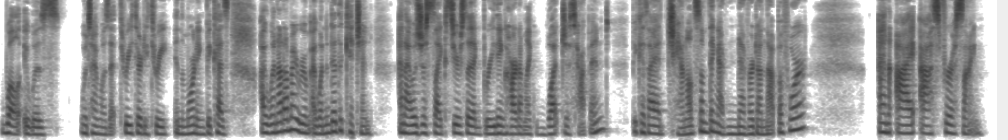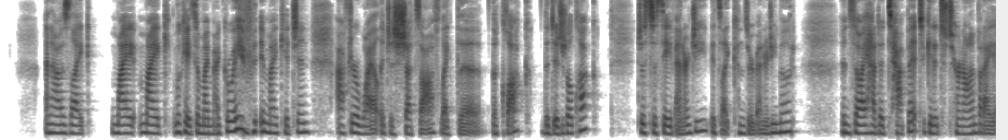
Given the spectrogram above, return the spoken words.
well, it was, what time was it? 3.33 in the morning because I went out of my room. I went into the kitchen and I was just like, seriously, like breathing hard. I'm like, what just happened? Because I had channeled something. I've never done that before. And I asked for a sign and I was like, my my okay so my microwave in my kitchen after a while it just shuts off like the the clock the digital clock just to save energy. It's like conserve energy mode. And so i had to tap it to get it to turn on but i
